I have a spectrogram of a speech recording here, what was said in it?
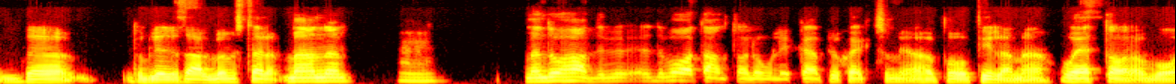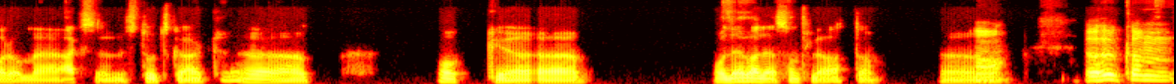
det, då blir det ett album istället. Men, mm. men då hade vi, det var ett antal olika projekt som jag höll på att pilla med. Och ett av dem var då med Axel Stuttgart. och, och det var det som flöt då. Ja. Och hur, kom,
